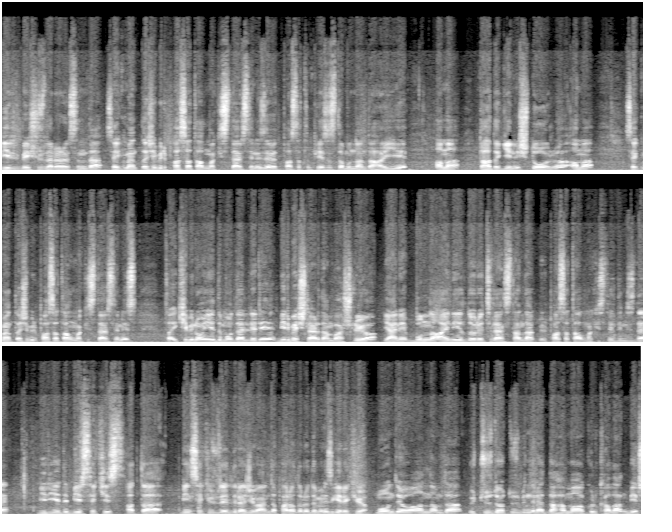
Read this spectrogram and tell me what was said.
1.500'ler arasında. Segmentlaşı bir Passat almak isterseniz evet Passat'ın piyasası da bundan daha iyi ama daha da geniş doğru ama segmentlaşı bir Passat almak isterseniz ta 2017 modelleri 1.5'lerden başlıyor. Yani bununla aynı yılda üretilen standart bir Passat almak istediğinizde 1.7, 1.8 hatta 1850 lira civarında paralar ödemeniz gerekiyor. Mondeo o anlamda 300-400 bin lira daha makul kalan bir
